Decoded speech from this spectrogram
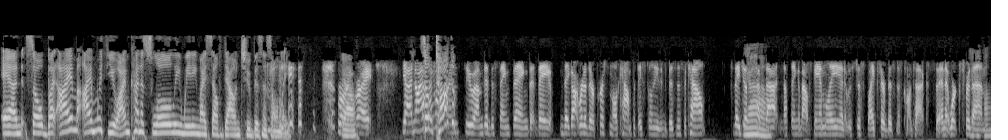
And so, but I'm, I'm with you. I'm kind of slowly weaning myself down to business only. right, yeah. right. Yeah, no, I, so I talk friends who um, did the same thing that they they got rid of their personal account, but they still needed a business account. So they just yeah. kept that, nothing about family, and it was just like their business contacts, and it works for yeah. them. Uh-huh.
